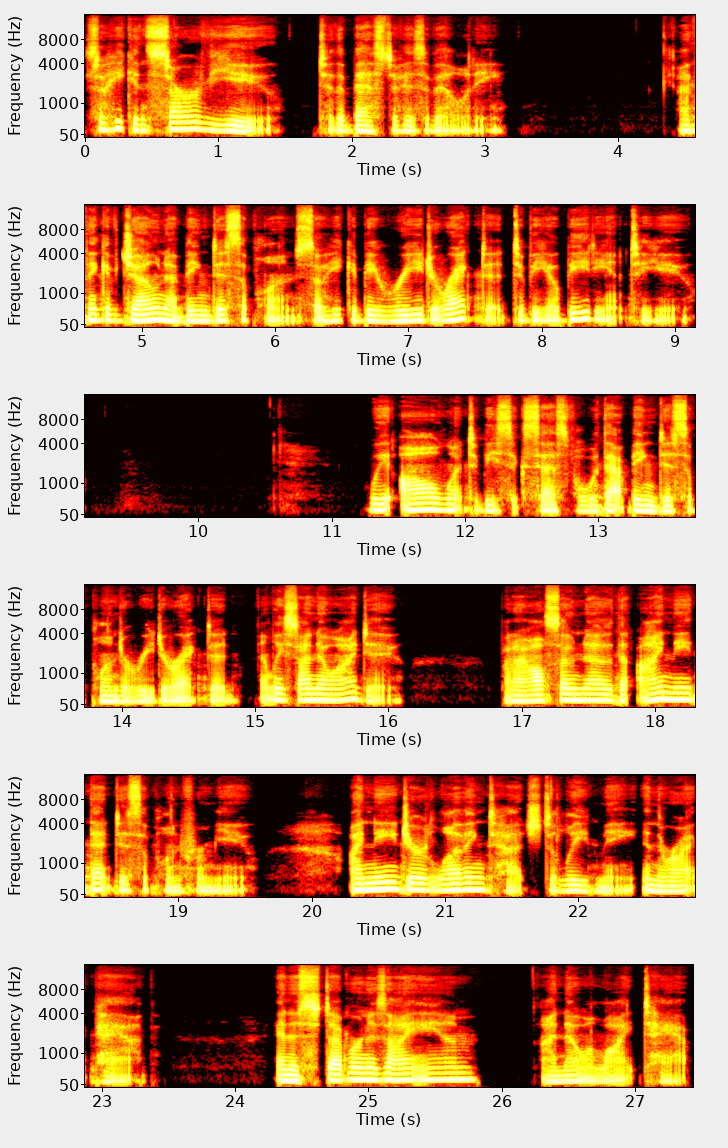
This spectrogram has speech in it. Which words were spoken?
So he can serve you to the best of his ability. I think of Jonah being disciplined so he could be redirected to be obedient to you. We all want to be successful without being disciplined or redirected. At least I know I do. But I also know that I need that discipline from you. I need your loving touch to lead me in the right path. And as stubborn as I am, I know a light tap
